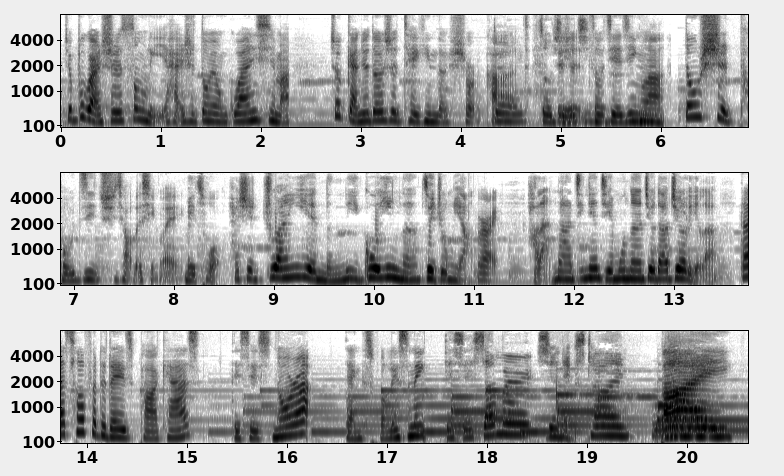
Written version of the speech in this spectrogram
就不管是送礼还是动用关系嘛，就感觉都是 taking the shortcut，走捷径，走捷径了，嗯、都是投机取巧的行为。没错，还是专业能力过硬呢最重要。Right，好了，那今天节目呢就到这里了。That's all for today's podcast. This is Norah. Thanks for listening. This is Summer. See you next time. Bye. Bye.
